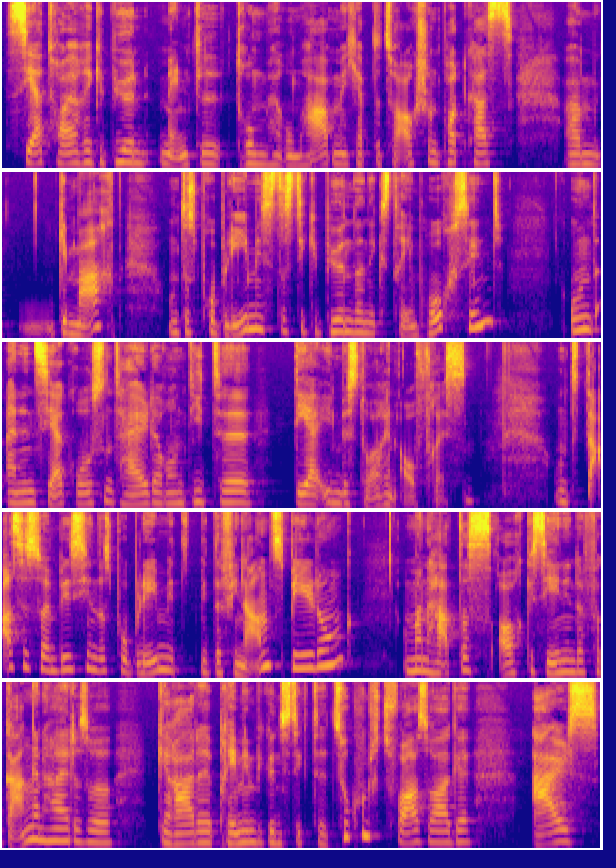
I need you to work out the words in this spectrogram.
sehr teure Gebührenmäntel drumherum haben. Ich habe dazu auch schon Podcasts ähm, gemacht. Und das Problem ist, dass die Gebühren dann extrem hoch sind und einen sehr großen Teil der Rendite der Investorin auffressen. Und das ist so ein bisschen das Problem mit, mit der Finanzbildung. Und man hat das auch gesehen in der Vergangenheit, also gerade prämienbegünstigte Zukunftsvorsorge, als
